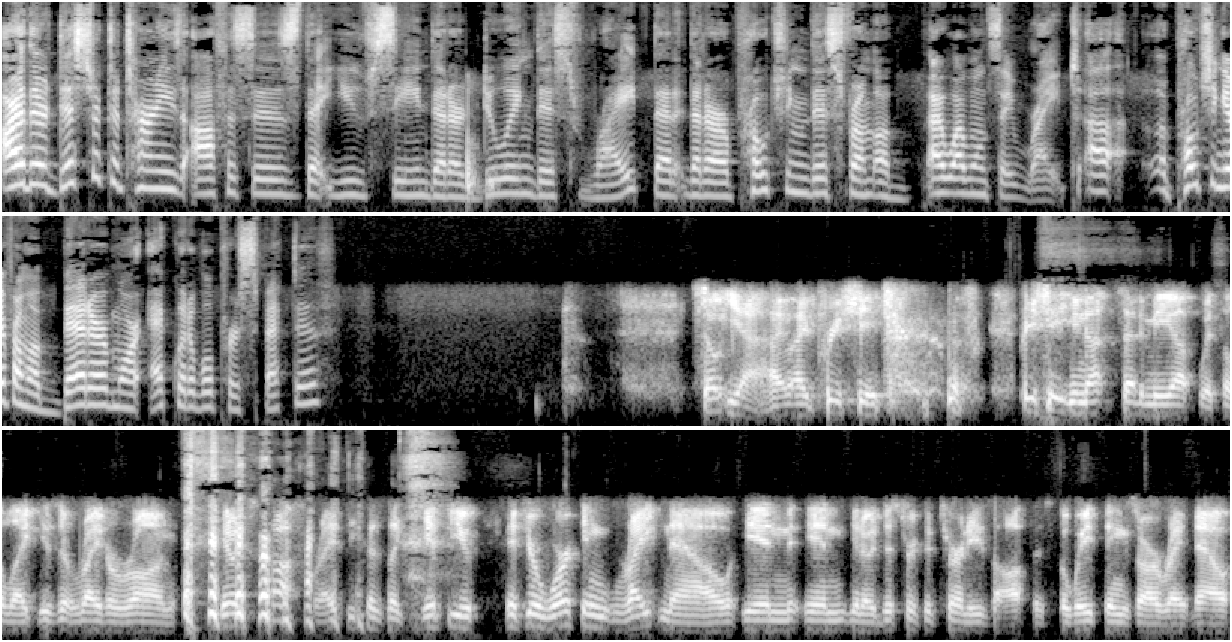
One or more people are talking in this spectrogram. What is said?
Are there district attorneys' offices that you've seen that are doing this right, that that are approaching this from a I, I won't say right, uh, approaching it from a better, more equitable perspective? So yeah, I, I appreciate appreciate you not setting me up with the like, is it right or wrong? You know, it's tough, right? Because like if you if you're working right now in in you know district attorney's office, the way things are right now,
